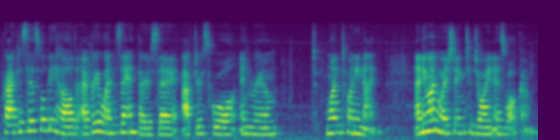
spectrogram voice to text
Practices will be held every Wednesday and Thursday after school in room 129. Anyone wishing to join is welcome.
